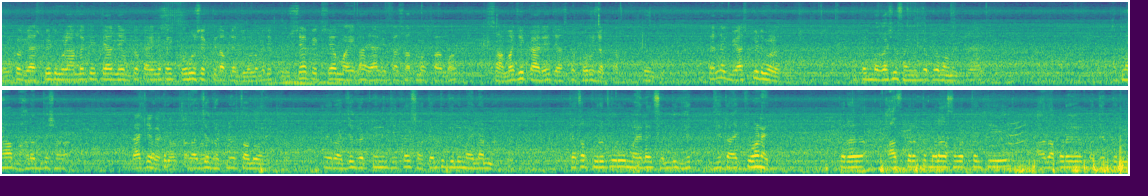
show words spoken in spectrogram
नेमकं व्यासपीठ मिळालं की त्या नेमकं काही ना काही करू शकतील आपल्या जीवनात म्हणजे पुरुषापेक्षा महिला ह्या विकासात्मक कामं सामाजिक कार्य जास्त करू शकतात. त्यांना व्यासपीठ मिळत नाही. आपण मगाशी सांगितल्याप्रमाणे आपला हा भारत देश हा राज्यघटनेवर राज्यघटनेवर चालू आहे. त्या राज्यघटनेने जे काही स्वातंत्र्य दिले महिलांना त्याचा पुरेपूर महिला संधी घेत घेत आहेत किंवा नाहीत. तर आजपर्यंत मला असं वाटतं की आज आपण मध्यंतरी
